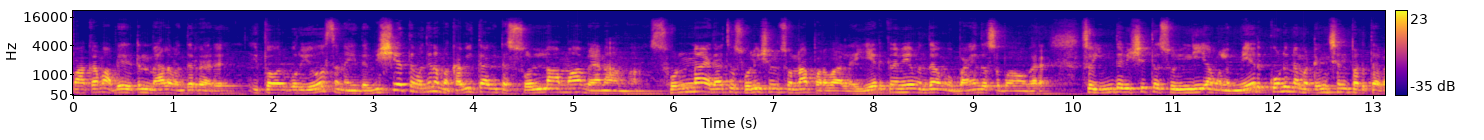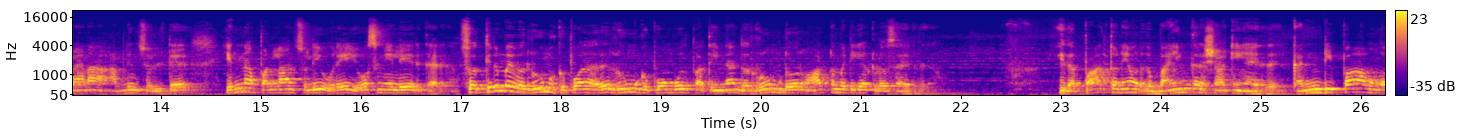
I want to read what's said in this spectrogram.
பார்க்காம அப்படியே ரிட்டன் மேலே வந்துடுறாரு. இப்போ அவருக்கு ஒரு யோசனை. இந்த விஷயத்தை வந்து நம்ம கவிதா கிட்ட சொல்லாமா வேணாமா? சொன்னால் ஏதாச்சும் சொல்யூஷன் சொன்னால் பரவாயில்ல. ஏற்கனவே வந்து அவங்க பயந்த சுபாவம் வேற. ஸோ இந்த விஷயத்த சொல்லி அவங்கள மேற்கொண்டு நம்ம டென்ஷன் படுத்த வேணாம் அப்படின்னு சொல்லிட்டு என்ன பண்ணலாம்னு சொல்லி ஒரே யோசனையிலே இருக்காரு. ஸோ திரும்ப இவர் ரூமுக்கு போறாரு. ரூமுக்கு போகும்போது பார்த்தீங்கன்னா அந்த ரூம் டோர் ஆட்டோமேட்டிக்காக க்ளோஸ் ஆயிடுது இதை பார்த்தோன்னே அவருக்கு பயங்கர ஷாக்கிங் ஆயிடுது கண்டிப்பாக அவங்க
